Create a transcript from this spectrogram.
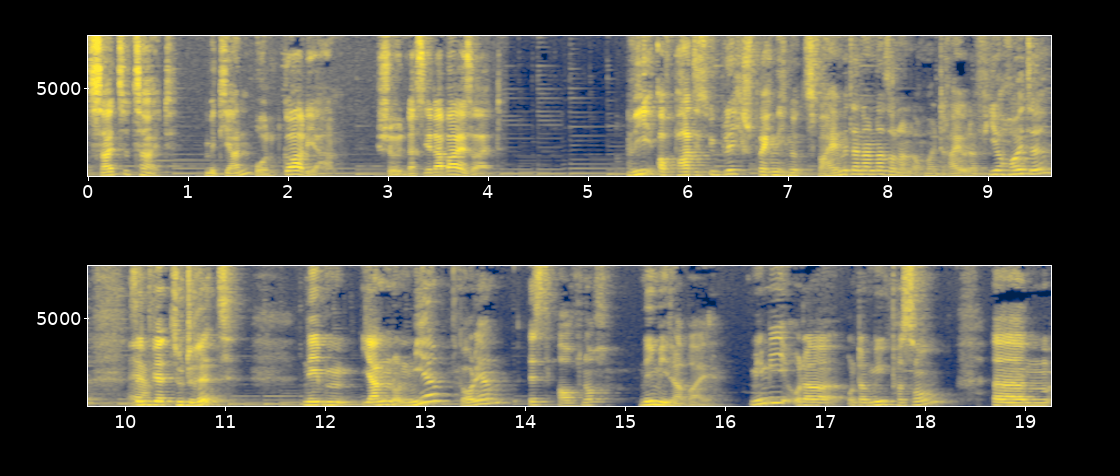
Zeit zu Zeit mit Jan und Gordian. Schön, dass ihr dabei seid. Wie auf Partys üblich sprechen nicht nur zwei miteinander, sondern auch mal drei oder vier. Heute sind wir zu dritt. Neben Jan und mir, Gordian, ist auch noch Mimi dabei. Mimi oder unter Mimi Passon ähm,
